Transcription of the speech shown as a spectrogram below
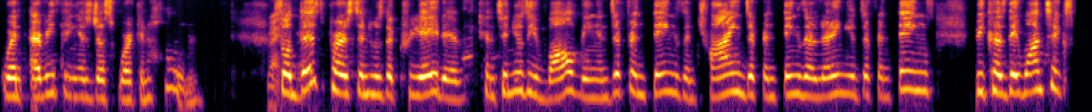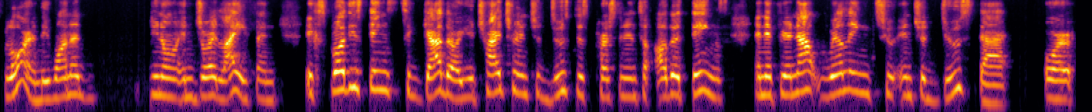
when everything is just work and home Right. So this person who's the creative continues evolving in different things and trying different things and learning new different things because they want to explore and they want to you know enjoy life and explore these things together. You try to introduce this person into other things. And if you're not willing to introduce that or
